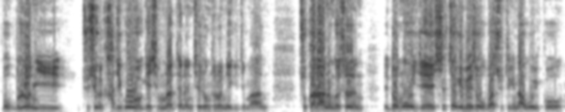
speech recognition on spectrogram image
뭐 물론 이 주식을 가지고 계신 분한테는 죄송스러운 얘기지만 주가라는 것은 너무 이제 실적에 비해서 오버슈팅이 나오고 있고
